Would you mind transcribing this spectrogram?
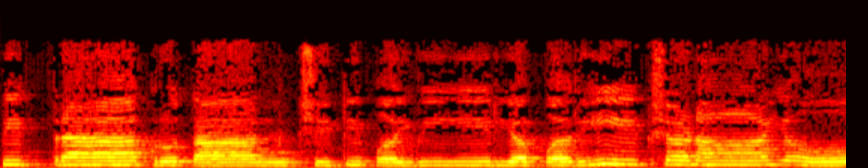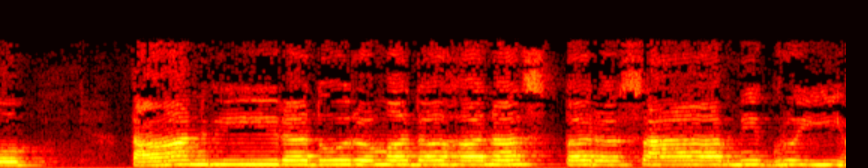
पित्रा कृतान् क्षितिपवीर्यपरीक्षणाय तान् वीरदुर्मदहनस्तरसा निगृह्य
